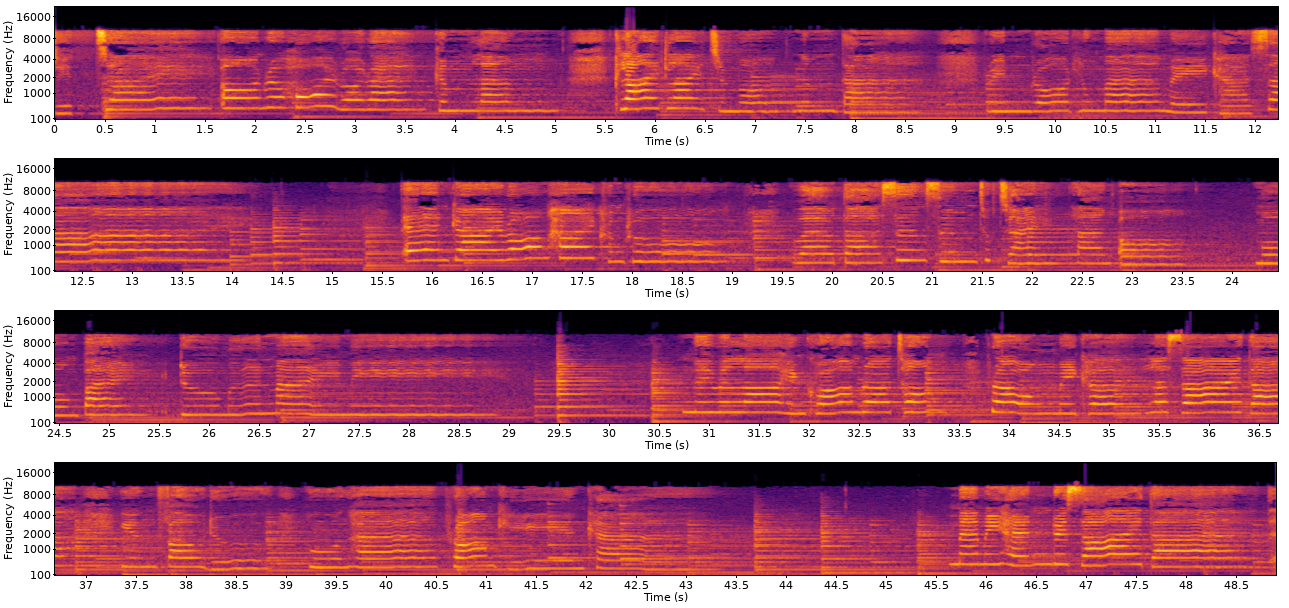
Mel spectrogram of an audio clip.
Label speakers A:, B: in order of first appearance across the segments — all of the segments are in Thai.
A: จิตใจอ่อนระหอยรอยแรงกำลัง คล้ายใกล้จะหมดน้ำตา รินโรดลงมาไม่ขาดสายเอ็นกายร้องไห้ครำครวญแววตาซึ้งซึมทุกใจ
